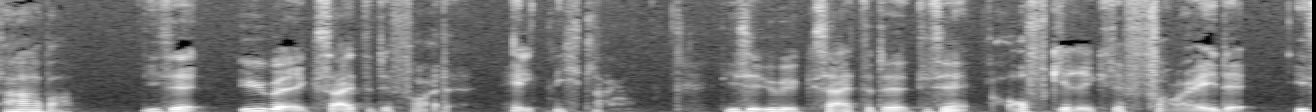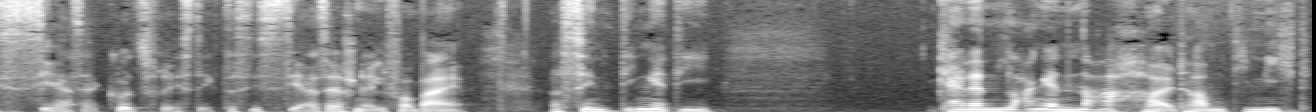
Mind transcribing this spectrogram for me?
Aber diese überexcitete Freude hält nicht lang. Diese überexcitete, diese aufgeregte Freude ist sehr, sehr kurzfristig. Das ist sehr, sehr schnell vorbei. Das sind Dinge, die keinen langen Nachhalt haben, die nicht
